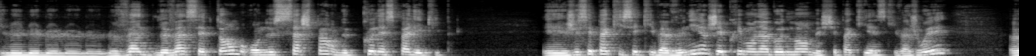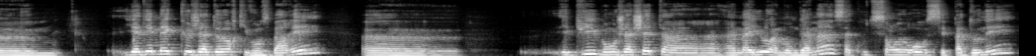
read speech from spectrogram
le, le, le, le, le 20, le 20 septembre, on ne sache pas, on ne connaisse pas l'équipe. Et je ne sais pas qui c'est qui va venir. J'ai pris mon abonnement, mais je ne sais pas qui est-ce qui va jouer. Euh, Il y a des mecs que j'adore qui vont se barrer. Euh, et puis, bon, j'achète un, maillot à mon gamin, ça coûte 100 euros, c'est pas donné.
